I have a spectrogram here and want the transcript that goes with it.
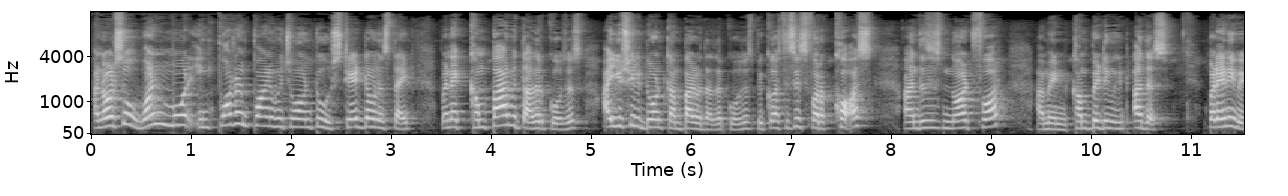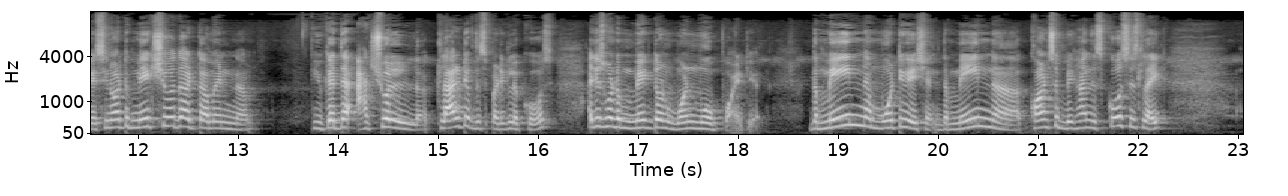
And also one more important point which I want to state down is like when I compare with other courses, I usually don't compare with other courses because this is for a course and this is not for, I mean, competing with others. But anyways, in order to make sure that, I mean, uh, you get the actual clarity of this particular course, I just want to make down one more point here the main motivation, the main uh, concept behind this course is like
